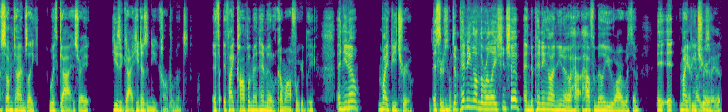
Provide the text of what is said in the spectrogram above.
sometimes like with guys, right? He's a guy; he doesn't need compliments. If if I compliment him, it'll come off weirdly, and you know, might be true. it's It's true depending on the relationship and depending on you know how, how familiar you are with them, It, it might And be true. say it.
